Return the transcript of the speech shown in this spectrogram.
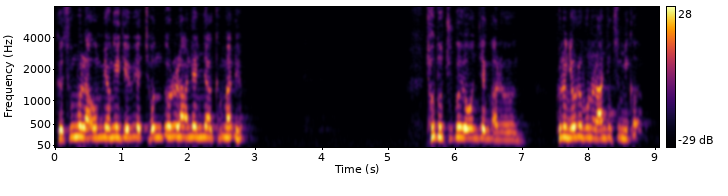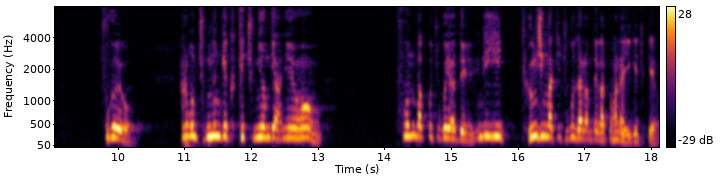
그 29명에게 왜 전도를 안 했냐 그 말이요. 저도 죽어요 언젠가는. 그런 여러분은 안 죽습니까? 죽어요. 여러분 죽는 게 그렇게 중요한 게 아니에요. 구원받고 죽어야 돼. 근데 이 등신같이 죽은 사람 내가 또 하나 얘기해 줄게요.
